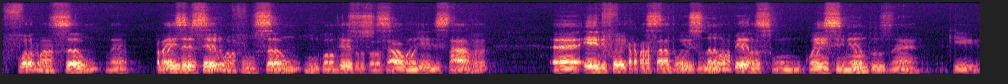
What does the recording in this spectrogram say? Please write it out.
formação, né, para exercer uma função no contexto social onde ele estava, eh, ele foi capacitado com isso, não apenas com conhecimentos, né, que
